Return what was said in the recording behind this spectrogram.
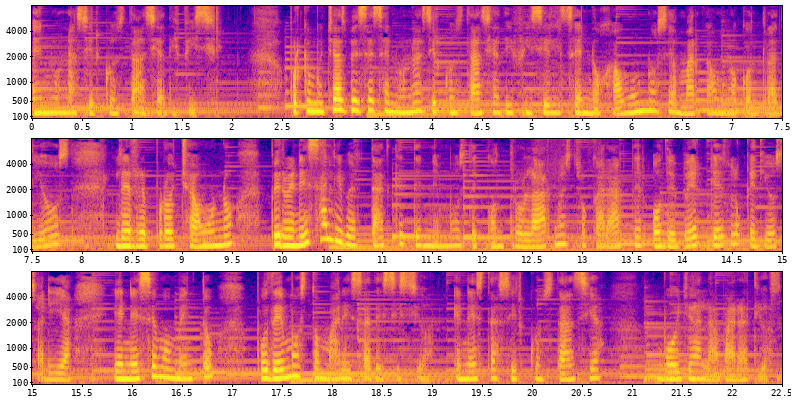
en una circunstancia difícil. Porque muchas veces en una circunstancia difícil se enoja uno, se amarga uno contra Dios, le reprocha uno, pero en esa libertad que tenemos de controlar nuestro carácter o de ver qué es lo que Dios haría en ese momento, podemos tomar esa decisión. En esta circunstancia voy a alabar a Dios.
